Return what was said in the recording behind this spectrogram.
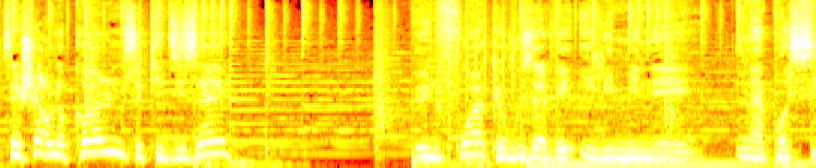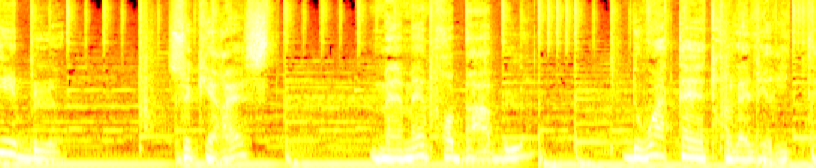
C'est Sherlock Holmes qui disait une fois que vous avez éliminé l'impossible, ce qui reste, même improbable, doit être la vérité.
